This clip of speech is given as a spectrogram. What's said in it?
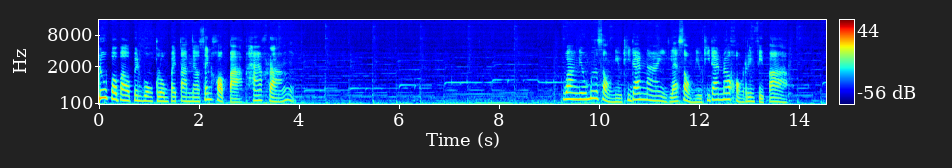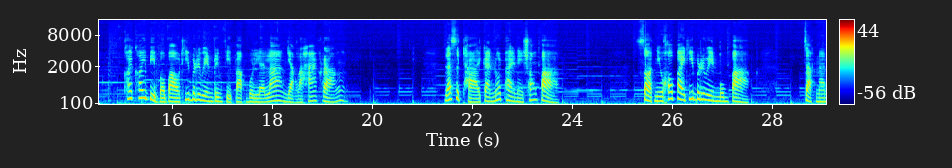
ลูบเบาๆเป็นวงกลมไปตามแนวเส้นขอบปาก 5 ครั้งวางนิ้วมือ 2 นิ้วที่ด้านในและ 2 นิ้วที่ด้านนอกของริมฝีปาก ค่อยๆ บีบเบาๆ ที่บริเวณริมฝีปากบนและล่างอย่างละ 5 ครั้ง และสุดท้ายการนวดภายในช่องปาก สอดนิ้วเข้าไปที่บริเวณมุมปาก จากนั้น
